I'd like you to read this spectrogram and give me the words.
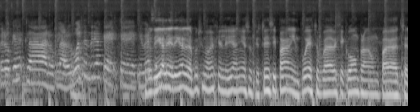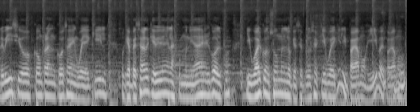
Pero que, claro, claro. Igual tendría que, que, que Pero dígale, dígale la próxima vez que le digan eso, que ustedes sí pagan impuestos cada vez que compran, pagan servicios, compran cosas en Guayaquil, porque a pesar de que viven en las comunidades del Golfo, igual consumen lo que se produce aquí en Guayaquil y pagamos IVA y pagamos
